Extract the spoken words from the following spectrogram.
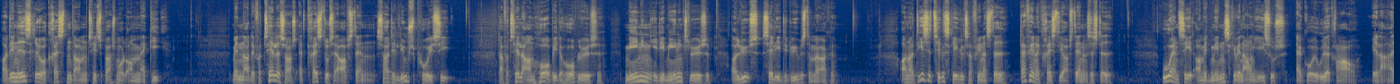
og det nedskriver kristendommen til et spørgsmål om magi. Men når det fortælles os, at Kristus er opstanden, så er det livspoesi, der fortæller om håb i det håbløse, mening i det meningsløse og lys selv i det dybeste mørke. Og når disse tilskikkelser finder sted, der finder Kristi opstandelse sted. Uanset om et menneske ved navn Jesus er gået ud af grav eller ej.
